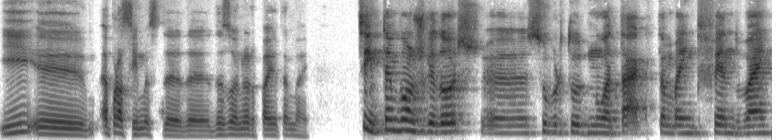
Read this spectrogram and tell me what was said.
e uh, aproxima-se da, da, da zona europeia também. Sim, tem bons jogadores, sobretudo no ataque, também defende bem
